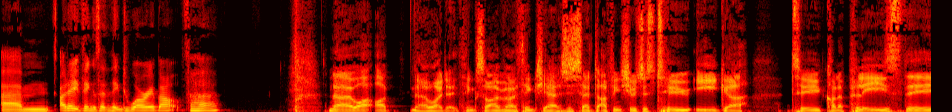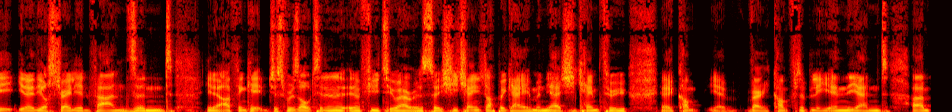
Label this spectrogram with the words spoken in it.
um, I don't think there's anything to worry about for her. No, I, I no, I don't think so either. I think, she, as you said, I think she was just too eager to kind of please the you know the Australian fans, and you know I think it just resulted in a, in a few two errors. So she changed up a game, and yeah, she came through you know, com- you know very comfortably in the end. Um,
